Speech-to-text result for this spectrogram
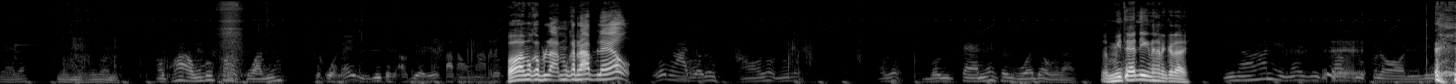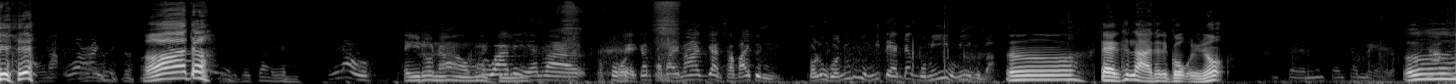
ไงนะนี่นี่เห็นบ่นี่เอาผ้ามันก็ผ้าขวัญบ่กวนเลยนี่แต่เอาเดียวนี่ตัดเอางานเด้ออ๋อมันก็รับมันก็รับแล้วโอ้ยงานเดียวนึงเอาโลดเอาโลดเอาโลดเบิ่งแกนนี่ถึงหัวเจ้าก็ได้เออมีแต่นิ่งทันก็ได้นี่นะนี่นะอยู่เจ้าอยู่กรอนนี่เอานะโอ้ยอ๋อเจ้าไปใกล้กันเล่าตีด้วยนะเอาไม่เมื่อวานตีนี่อันว่าโปรเฟสกับสบายมากย่านสบายขึ้น พอลุงหัวยุ่งยุ่งมีแตนจักบ่มีบ่มีขึ้นบ่เออ แตนขึ้นหลายทะเลโกกเลยเนาะแกนมันต้องจำแม่หรอกเออ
